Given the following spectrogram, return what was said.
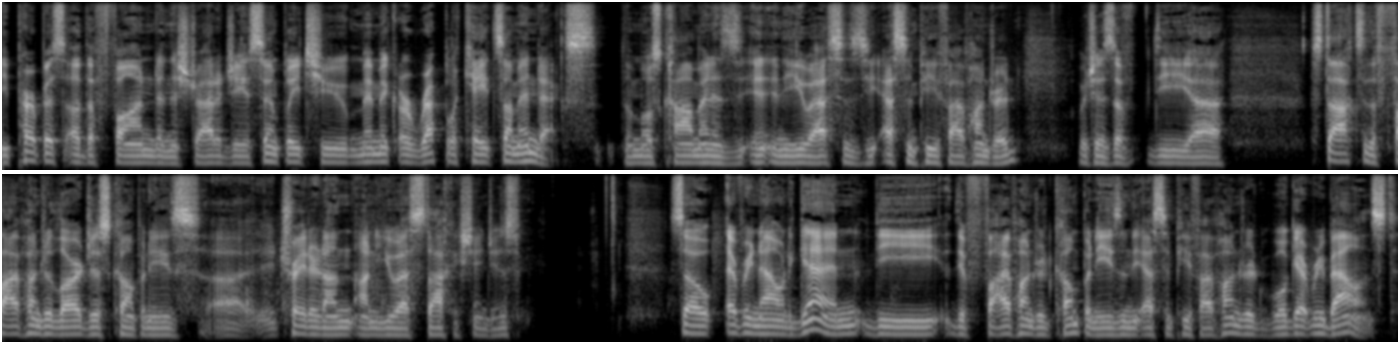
the purpose of the fund and the strategy is simply to mimic or replicate some index. The most common is in the U.S. is the S and P 500, which is the, the uh, stocks of the 500 largest companies uh, traded on on U.S. stock exchanges. So every now and again, the the 500 companies in the S and P 500 will get rebalanced,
